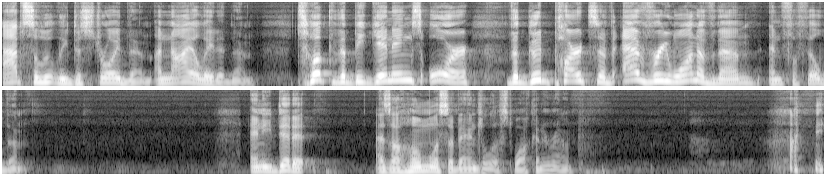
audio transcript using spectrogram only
absolutely destroyed them, annihilated them, took the beginnings or the good parts of every one of them and fulfilled them. And he did it as a homeless evangelist walking around. I mean,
